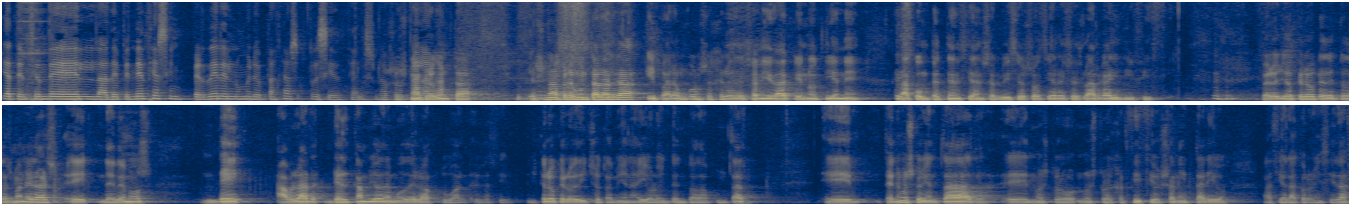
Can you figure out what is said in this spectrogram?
y Atención de la Dependencia sin perder el número de plazas residenciales. Una pues pregunta, es, una pregunta es una pregunta larga y para un consejero de Sanidad que no tiene la competencia en servicios sociales es larga y difícil. Pero yo creo que de todas maneras eh, debemos de hablar del cambio de modelo actual. Es decir, creo que lo he dicho también ahí o lo he intentado apuntar, eh, tenemos que orientar eh, nuestro, nuestro ejercicio sanitario hacia la cronicidad.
